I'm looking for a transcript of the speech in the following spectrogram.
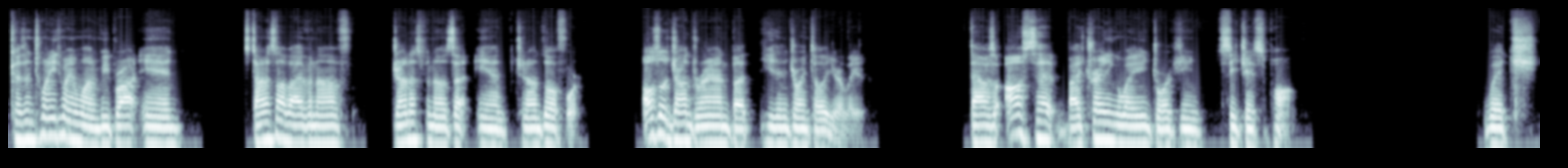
because in 2021 we brought in Stanislav Ivanov, Jhon Espinoza, and Chinonso Offor. Also Jhon Durán, but he didn't join until a year later. That was offset by trading away Georgie and CJ Sapong. Which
